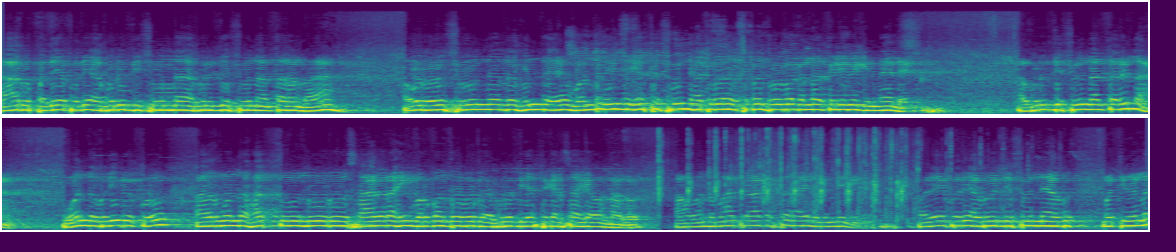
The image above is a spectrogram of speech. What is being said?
ಯಾರು ಪದೇ ಪದೇ ಅಭಿವೃದ್ಧಿ ಶೂನ್ಯ ಅಭಿವೃದ್ಧಿ ಶೂನ್ಯ ಅಂತಾರಲ್ಲ ಅವರು ಶೂನ್ಯದ ಹಿಂದೆ ಒಂದರಿಂದ ಎಷ್ಟು ಶೂನ್ಯ ಹತ್ಕೊಂಡು ಹಚ್ಕೊಂಡು ಹೋಗ್ಬೇಕನ್ನೋ ಕಲಿಬೇಕು ಇನ್ಮೇಲೆ ಅಭಿವೃದ್ಧಿ ಶೂನ್ಯ ಅಂತಾರಿಲ್ಲ. ಒಂದು ಬದಿಬೇಕು ಅದ್ರ ಮುಂದೆ ಹತ್ತು, ನೂರು, ಸಾವಿರ ಹಿಂಗೆ ಬರ್ಕೊಂತ ಹೋಗ್ಬೇಕು. ಅಭಿವೃದ್ಧಿ ಎಷ್ಟು ಕೆಲಸ ಆಗ್ಯಾವ ಅನ್ನೋದು ಆ ಒಂದು ಮಾತು ಹೇಳಕ್ಕಷ್ಟೇ ನಾ ಇಲ್ಲಿ ಬಂದೀನಿ. ಪದೇ ಪದೇ ಅಭಿವೃದ್ಧಿ ಶೂನ್ಯ ಅಭಿ ಮತ್ತು ಇವೆಲ್ಲ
